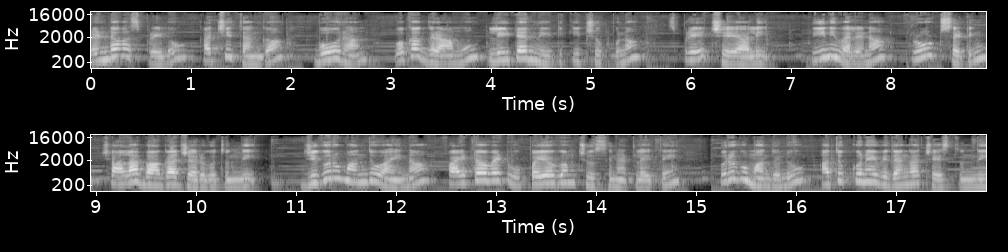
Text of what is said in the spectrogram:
రెండవ స్ప్రేలో ఖచ్చితంగా బోరాన్ ఒక గ్రాము లీటర్ నీటికి చొప్పున స్ప్రే చేయాలి. దీని వలన ఫ్రూట్ సెట్టింగ్ చాలా బాగా జరుగుతుంది. జిగురు మందు అయిన ఫైటోవెట్ ఉపయోగం చూసినట్లయితే పురుగు మందులు అతుక్కునే విధంగా చేస్తుంది.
